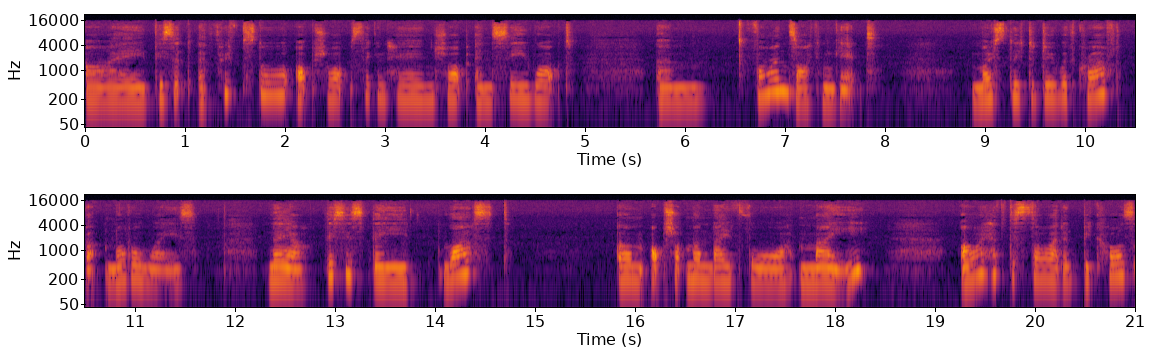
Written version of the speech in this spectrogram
I visit a thrift store, op shop, second hand shop, and see what um, finds I can get. Mostly to do with craft, but not always. Now, this is the last um, Op Shop Monday for May I have decided because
